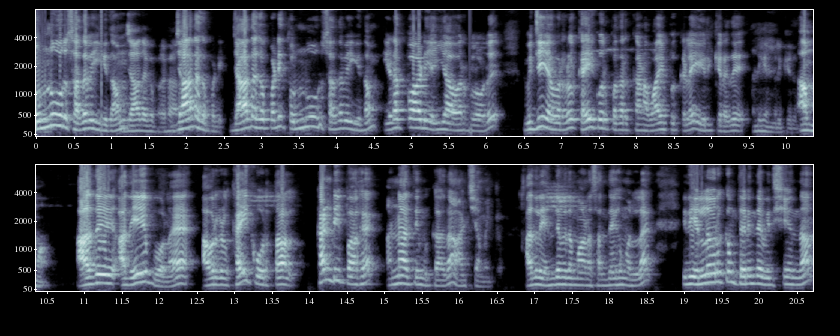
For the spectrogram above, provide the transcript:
தொண்ணூறு சதவிகிதம் ஜாதக ஜாதகப்படி ஜாதகப்படி தொண்ணூறு சதவிகிதம் எடப்பாடி ஐயா அவர்களோடு விஜய் அவர்கள் கைகோர்ப்பதற்கான வாய்ப்புகளே இருக்கிறது. அதிகம் இருக்கிறது. ஆமா. அது அதே போல அவர்கள் கை கோர்த்தால் கண்டிப்பாக அதிமுக தான் ஆட்சி அமைக்கும். அதுல எந்த விதமான சந்தேகமும் அல்ல இது எல்லோருக்கும் தெரிந்த விஷயம்தான்.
